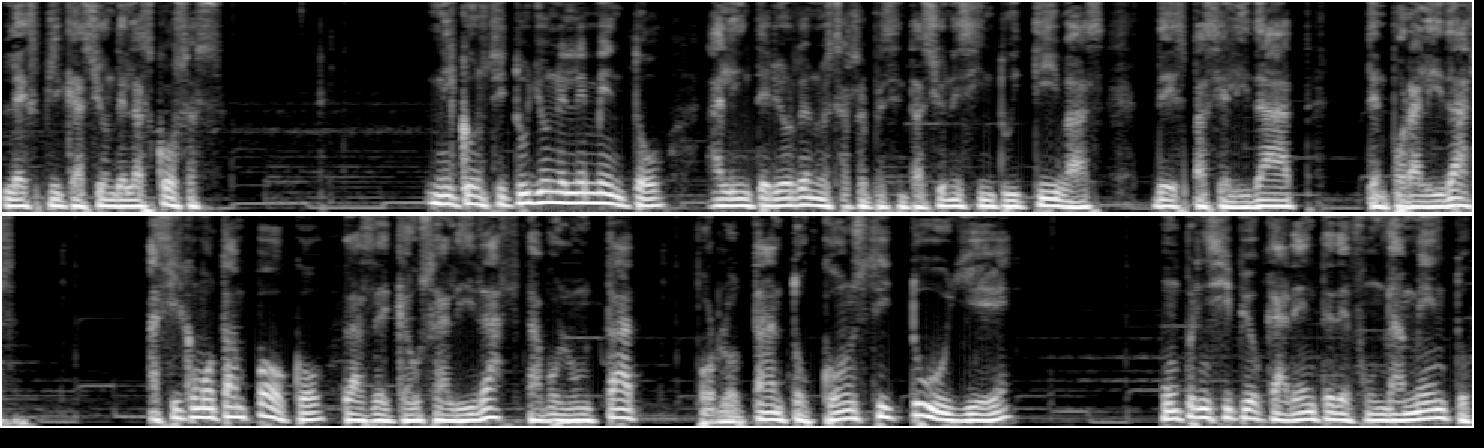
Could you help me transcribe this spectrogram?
la explicación de las cosas, ni constituye un elemento al interior de nuestras representaciones intuitivas de espacialidad, temporalidad, así como tampoco las de causalidad. La voluntad, por lo tanto, constituye un principio carente de fundamento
